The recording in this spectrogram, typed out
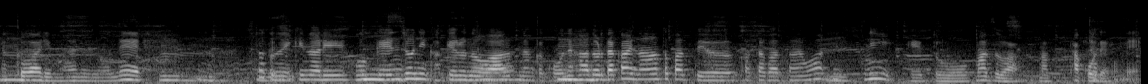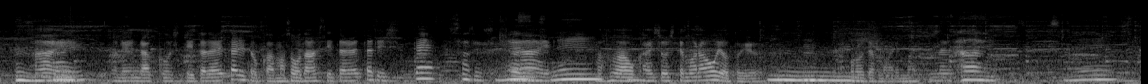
役割もあるので、うん。ちょっとねいきなり保うん健所にかけるのは、なんかこうね、うん。ハードル高いなとかっていう方々は、うに、えー、とまずは、まあ、タコで、うんはい。はい。まあ連絡をしていただいたりとか、まあ、相談していただいたりして、そうですねはい。まあ、不安を解消してもらおうよというとうんころでもありますね。はい。ですね。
